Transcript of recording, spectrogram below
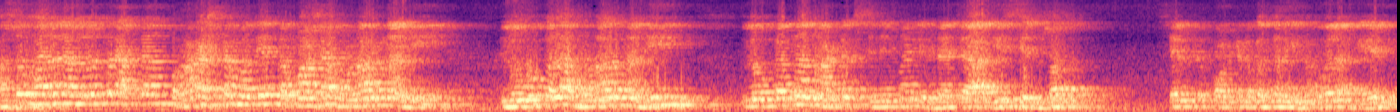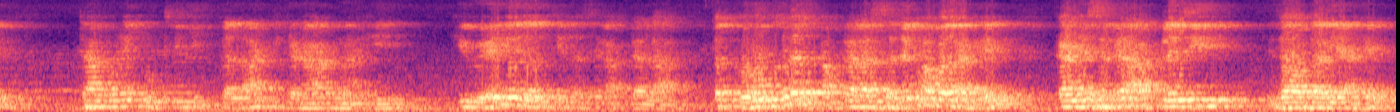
असं व्हायला लागलं तर आपल्या महाराष्ट्रामध्ये तमाशा होणार नाही लोककला होणार नाही. लोकांना नाटक सिनेमा लिहिण्याच्या आधी सेन्सॉर सेल्फ रिपोर्टेडबद्दल घ्यावं लागेल. त्यामुळे कुठलीही कला टिकणार नाही. ही वेळ गेली नसेल आपल्याला तर खरोखरच आपल्याला सजग व्हावं लागेल. कारण हे सगळं आपली जी जबाबदारी आहे.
